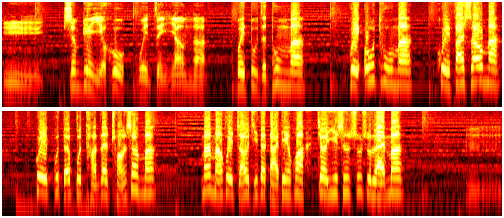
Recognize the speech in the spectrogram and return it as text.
嗯，生病以后会怎样呢？会肚子痛吗？会呕吐吗？会发烧吗？会不得不躺在床上吗？妈妈会着急的打电话叫医生叔叔来吗？嗯，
